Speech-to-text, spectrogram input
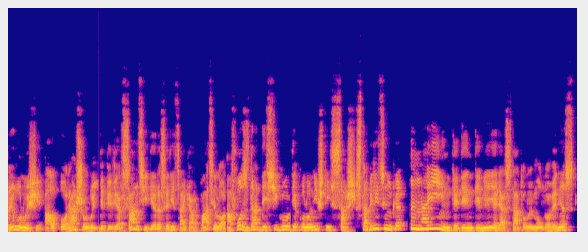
râului și al orașului de pe versanții de răsăriță ai Carpaților a fost dat desigur de coloniștii sași, stabiliți încă înainte de întemeierea statului moldovenesc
